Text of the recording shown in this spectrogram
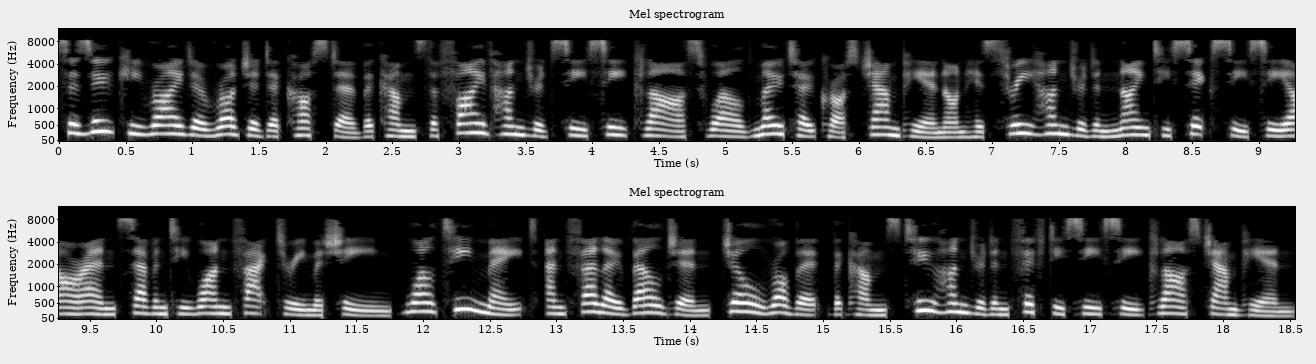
Suzuki rider Roger De Coster becomes the 500cc class world motocross champion on his 396cc RN71 factory machine, while teammate, and fellow Belgian, Joel Robert becomes 250cc class champion.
